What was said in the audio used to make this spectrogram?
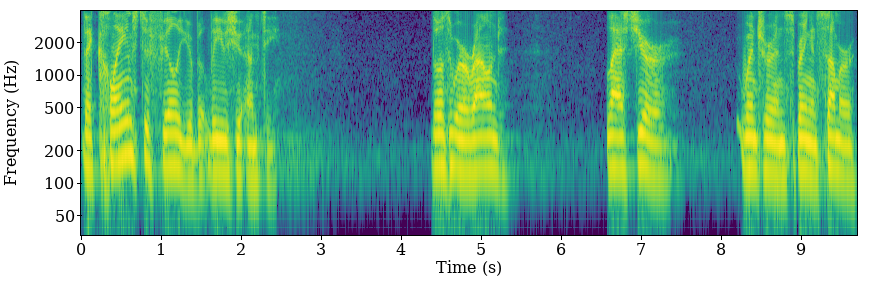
that claims to fill you but leaves you empty. Those that were around last year, winter and spring and summer,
